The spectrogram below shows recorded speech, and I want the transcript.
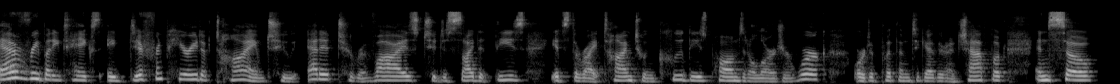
everybody takes a different period of time to edit to revise to decide that these it's the right time to include these poems in a larger work or to put them together in a chapbook. And so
